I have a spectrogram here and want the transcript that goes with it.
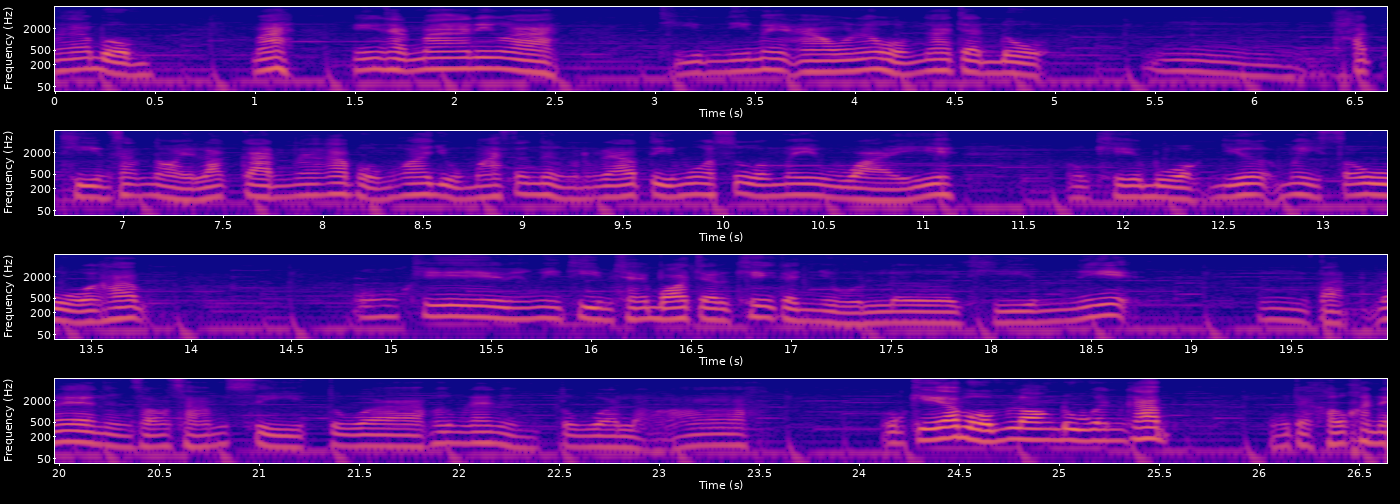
นะครับผม มาทีมถัดมานดีกว่า ทีมนี้ไม่เอานะผมน่าจะดุ ทัดทีมสักหน่อยละกันนะครับผมเพราะอยู่มาสเตอร์หนึ่งแล้วตีมั่วซั่วไม่ไหว โอเคบวกเยอะไม่สู้ครับ โอเคยังมีทีมใช้บอสจระเข้กันอยู่เลยทีมนี้ตัดแร่หนึ่งสองสามสี่ตัวเพิ่มแร่หนึ่งตัวเหรอ โอเคครับผมลองดูกันครับแต่เขาคะแน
